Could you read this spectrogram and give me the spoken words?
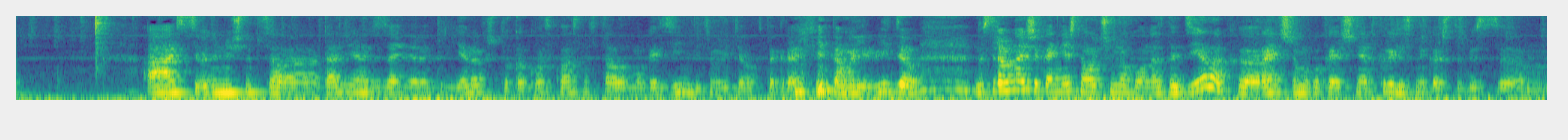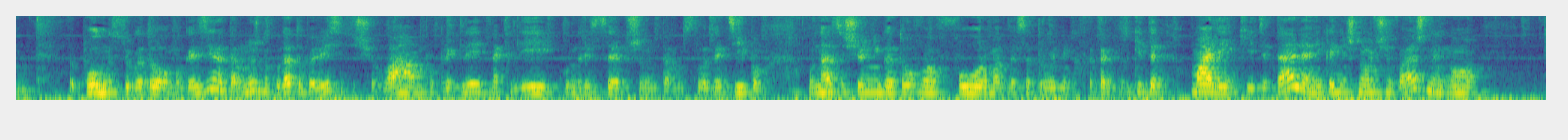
А сегодня мне еще написала Наталья, дизайнер интерьеров, что как у вас классно стало в магазине, видимо, видела фотографии там или видео. Но все равно еще, конечно, очень много у нас доделок. Раньше мы бы, конечно, не открылись, мне кажется, без эм, полностью готового магазина. Там нужно куда-то повесить еще лампу, приклеить наклейку на ресепшн там с логотипом у нас еще не готова форма для сотрудников. Это какие-то маленькие детали, они, конечно, очень важны, но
